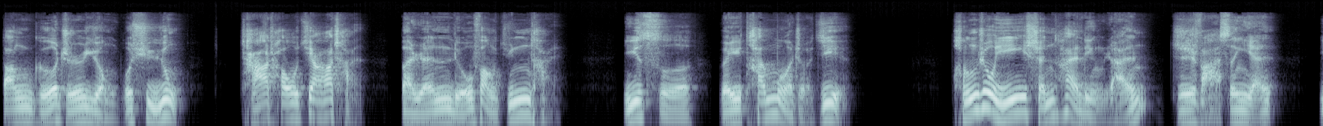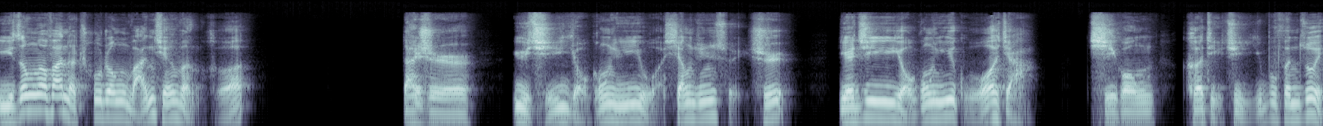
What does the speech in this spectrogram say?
当革职永不叙用，查抄家产，本人流放军台，以此为贪墨者戒。彭寿仪神态凛然，执法森严，与曾国藩的初衷完全吻合。但是。玉其有功于我湘军水师，也即有功于国家，其功可抵去一部分罪。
